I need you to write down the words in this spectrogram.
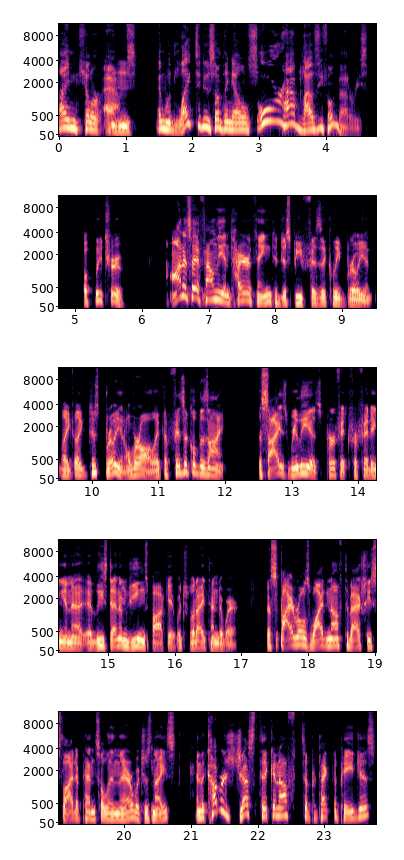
time killer mm-hmm. apps mm-hmm. and would like to do something else or have lousy phone batteries. Totally true. Honestly, I found the entire thing to just be physically brilliant. Like like just brilliant overall. Like the physical design. The size really is perfect for fitting in a, at least denim jeans pocket, which is what I tend to wear. The spiral's wide enough to actually slide a pencil in there, which is nice. And the cover's just thick enough to protect the pages.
